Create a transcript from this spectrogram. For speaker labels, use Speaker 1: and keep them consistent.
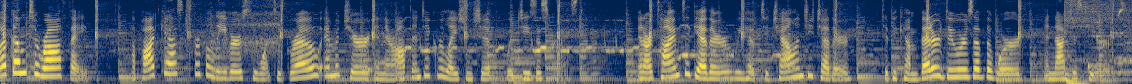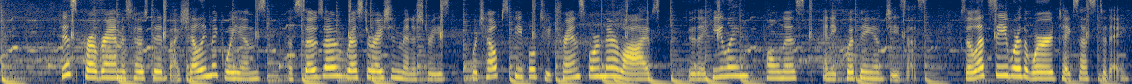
Speaker 1: Welcome to Raw Faith, a podcast for believers who want to grow and mature in their authentic relationship with Jesus Christ. In our time together, we hope to challenge each other to become better doers of the word and not just hearers. This program is hosted by Shelly McWilliams of Sozo Restoration Ministries, which helps people to transform their lives through the healing, wholeness, and equipping of Jesus. So let's see where the word takes us today.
